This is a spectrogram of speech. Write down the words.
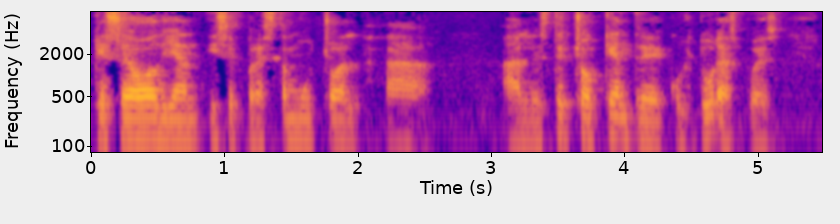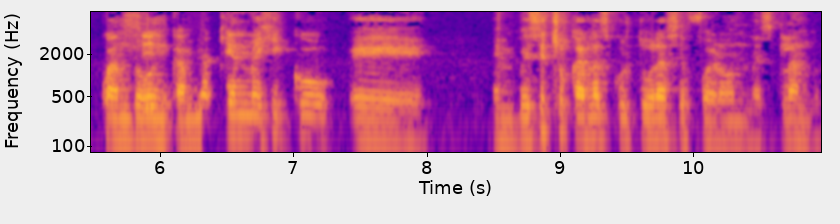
que se odian y se presta mucho al, a- al este choque entre culturas, pues. Cuando Sí. en cambio aquí en México, eh, en vez de chocar las culturas, se fueron mezclando,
